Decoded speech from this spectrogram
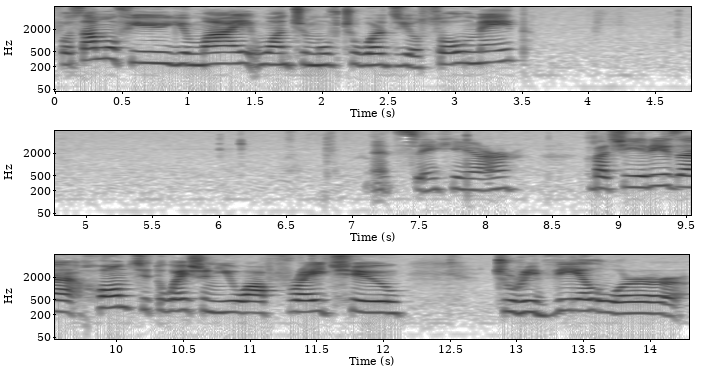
For some of you, you might want to move towards your soulmate. Let's see here. But it is a home situation you are afraid to to reveal or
